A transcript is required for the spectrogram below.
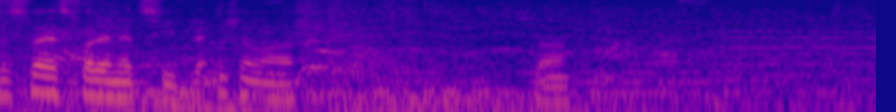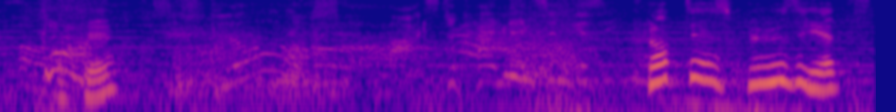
das war jetzt voll der Netzi. Bleib mich am Arsch. So. Okay. Ich glaub, der ist böse jetzt.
